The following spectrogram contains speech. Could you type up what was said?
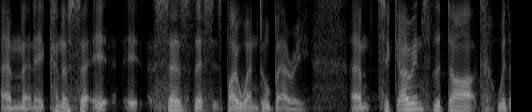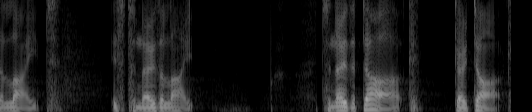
Um, and it kind of sa- it, it says this it's by Wendell Berry. Um, to go into the dark with a light is to know the light. To know the dark, go dark,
